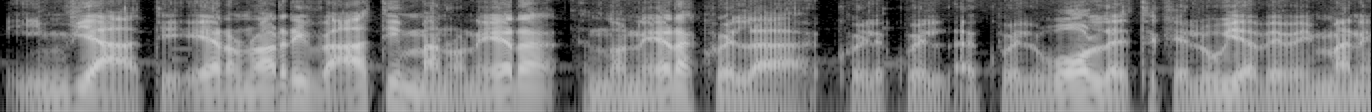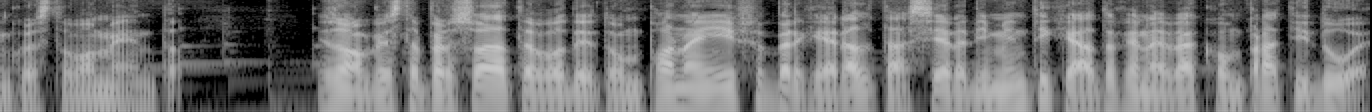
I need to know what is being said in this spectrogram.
inviati erano arrivati, ma non era, non era quella, quel, quel, quel, wallet che lui aveva in mano in questo momento. Insomma, questa persona, ti avevo detto, un po' naif perché in realtà si era dimenticato che ne aveva comprati due.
